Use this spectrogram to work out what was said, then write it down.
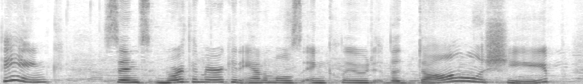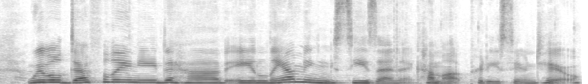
think, since North American animals include the Dall sheep, we will definitely need to have a lambing season come up pretty soon too.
